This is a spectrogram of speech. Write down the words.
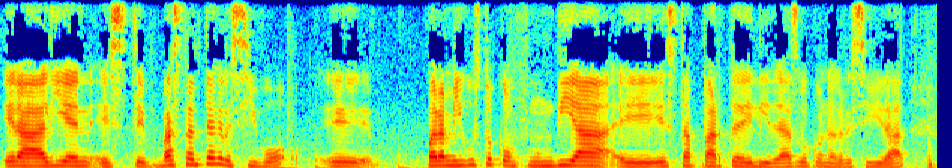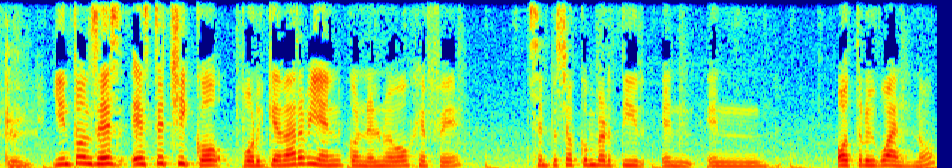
era alguien este bastante agresivo. Eh, para mi gusto confundía eh, esta parte de liderazgo con agresividad. Y entonces este chico, por quedar bien con el nuevo jefe, se empezó a convertir en, en otro igual, ¿no?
